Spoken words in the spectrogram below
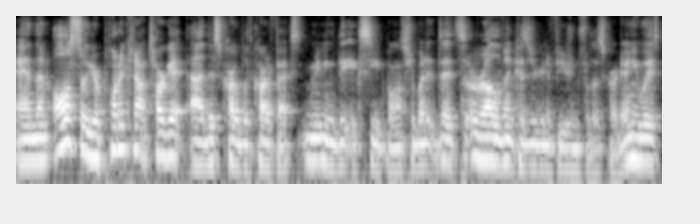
And then also, your opponent cannot target uh, this card with card effects, meaning the Exceed monster, but it, it's irrelevant because you're going to fusion for this card anyways.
